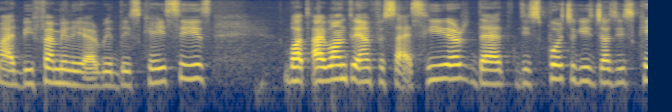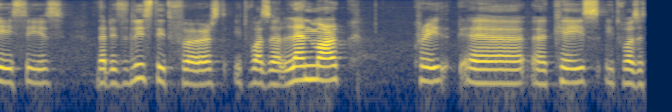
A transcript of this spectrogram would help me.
might be familiar with these cases. But I want to emphasize here that these Portuguese judges cases that is listed first, it was a landmark case. It was a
